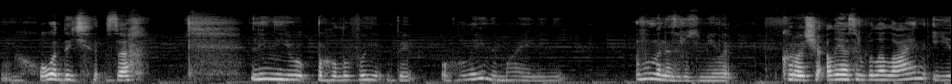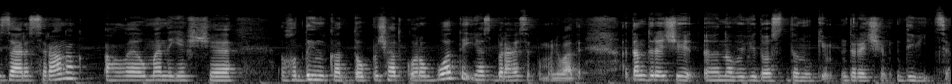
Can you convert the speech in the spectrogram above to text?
виходить за лінію голови. Блін, у голові немає ліній. Ви мене зрозуміли. Коротше, але я зробила лайн і зараз ранок, але у мене є ще годинка до початку роботи. Я збираюся помалювати. А там, до речі, е, новий відос Дануки. До речі, дивіться.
